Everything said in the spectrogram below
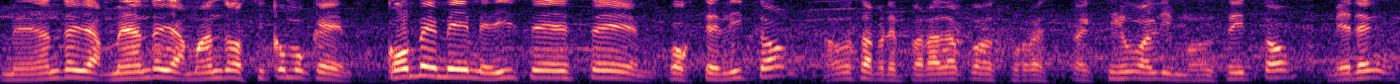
me, anda, me anda llamando así como que, cómeme, me dice este coctelito. Vamos a prepararlo con su respectivo limoncito. Miren,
